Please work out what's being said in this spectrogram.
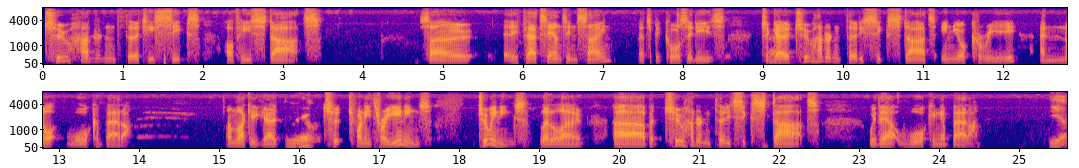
236 of his starts. So if that sounds insane, that's because it is. To go 236 starts in your career and not walk a batter. I'm lucky to go Yeah. to 23 innings, two innings, let alone. Uh, but 236 starts without walking a batter. Yeah.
